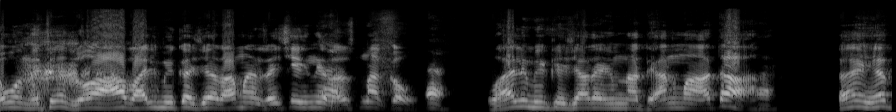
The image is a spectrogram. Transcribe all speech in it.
એવો નથી. જો આ વાલ્મીકી જે રામાયણ રચી એની રચના કહું. વાલ્મીકી જયારે એમના ધ્યાનમાં હતા એક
